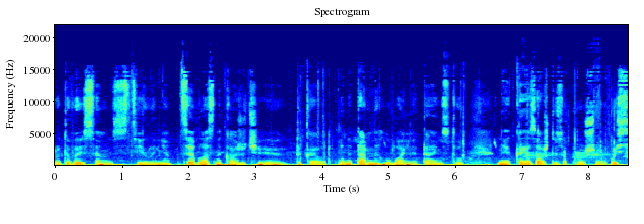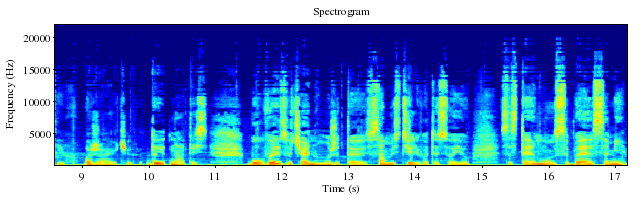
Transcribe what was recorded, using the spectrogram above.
Родовий сеанс зцілення. Це, власне кажучи, таке от планетарне глобальне таїнство, на яке я завжди запрошую усіх бажаючих доєднатись. Бо ви, звичайно, можете самостілювати свою систему, себе самі.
